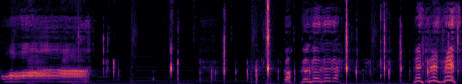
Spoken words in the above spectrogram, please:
Oh! Go, go, go, go, go. Press, press, press.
